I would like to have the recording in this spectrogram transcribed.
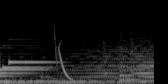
Thank you.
